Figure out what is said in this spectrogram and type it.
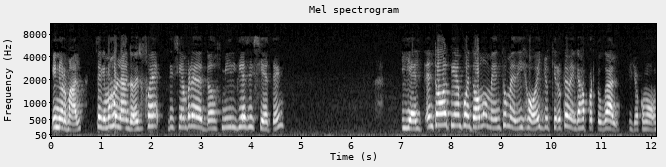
Y normal, seguimos hablando. Eso fue diciembre de 2017. Y él en todo tiempo, en todo momento me dijo, oye, yo quiero que vengas a Portugal. Y yo como,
